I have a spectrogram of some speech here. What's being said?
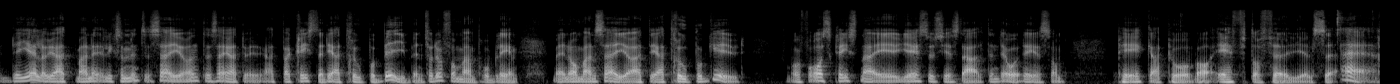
det gäller ju att man liksom inte säger, inte säger att, att vara kristen är att tro på Bibeln, för då får man problem. Men om man säger att det är att tro på Gud, och för oss kristna är Jesusgestalten då det som pekar på vad efterföljelse är.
